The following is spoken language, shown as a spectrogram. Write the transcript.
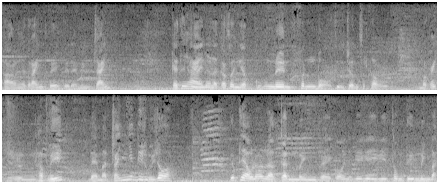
hoặc là người ta đánh thuế để để mình tránh cái thứ hai nữa là các doanh nghiệp cũng nên phân bổ thị trường xuất khẩu một cách hợp lý để mà tránh những cái rủi ro. Tiếp theo đó là cần mình phải có những cái, cái, cái thông tin minh bạch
